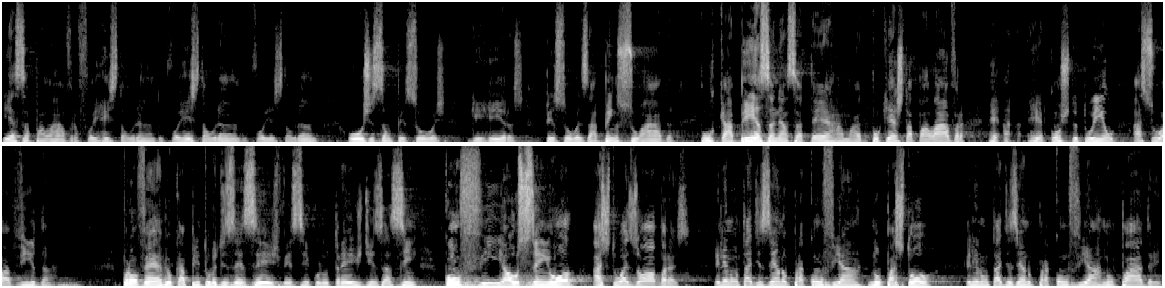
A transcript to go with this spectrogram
e essa palavra foi restaurando, foi restaurando, foi restaurando. Hoje são pessoas guerreiras, pessoas abençoadas, por cabeça nessa terra, amado, porque esta palavra reconstituiu a sua vida. Provérbio capítulo 16, versículo 3 diz assim: Confia ao Senhor as tuas obras. Ele não está dizendo para confiar no pastor, ele não está dizendo para confiar no padre,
